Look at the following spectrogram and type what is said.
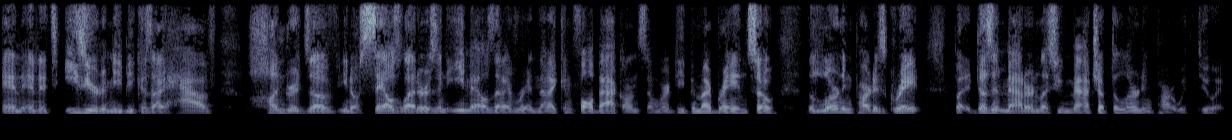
And and it's easier to me because I have hundreds of you know sales letters and emails that I've written that I can fall back on somewhere deep in my brain. So the learning part is great, but it doesn't matter unless you match up the learning part with doing.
